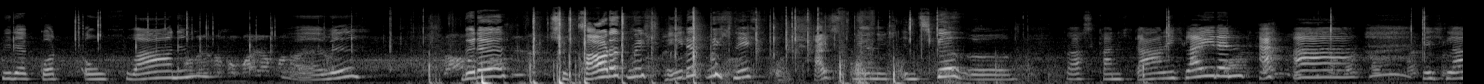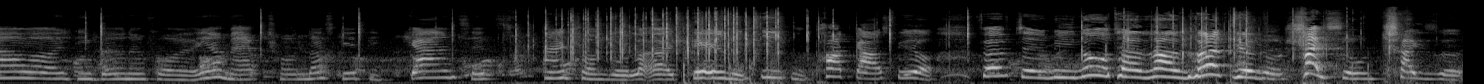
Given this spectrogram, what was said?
Wie der Gott auch wahrnimmt. Äh, will. Bitte supportet mich, redet mich nicht und scheißt mir nicht ins Gehirn. Das kann ich gar nicht leiden. Haha. ich laber euch die Birne voll. Ihr merkt schon, das geht die ganze Zeit schon so leid. Den diesen Podcast für 15 Minuten lang hört ihr nur Scheiße und Scheiße.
